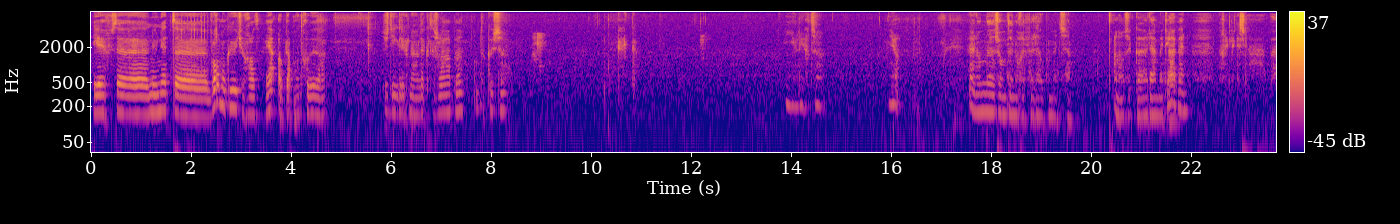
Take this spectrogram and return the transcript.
Die heeft uh, nu net uh, een kuurtje gehad. Ja, ook dat moet gebeuren. Dus die ligt nou lekker te slapen op de kussen. Kijk. Hier ligt ze. Ja. En dan uh, zometeen nog even lopen met ze. En als ik uh, daarmee klaar ben, dan ga ik lekker slapen.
